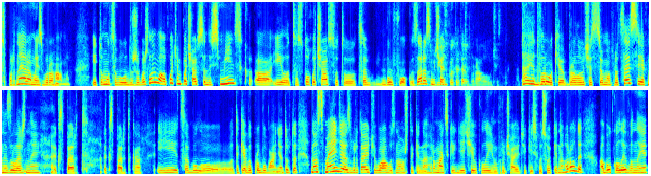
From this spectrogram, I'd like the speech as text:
з партнерами, і з ворогами. І тому це було дуже важливо. А потім почався десь Мінськ, і от з того часу то це був фокус. Зараз, звичайно, Мінську ти теж брала участь. Та я два роки брала участь в цьому процесі як незалежний експерт, експертка, і це було таке випробування. Тобто, в нас медіа звертають увагу знову ж таки на громадських діячів, коли їм вручають якісь високі нагороди, або коли вони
